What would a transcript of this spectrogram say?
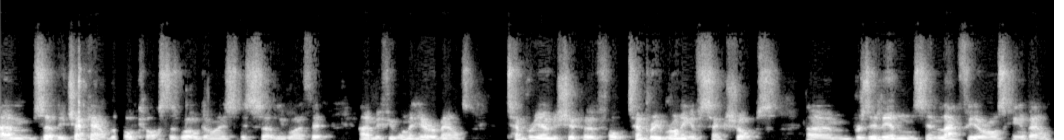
um, certainly check out the podcast as well, guys. It's certainly worth it. Um, if you want to hear about temporary ownership of or temporary running of sex shops, um, Brazilians in Latvia are asking about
